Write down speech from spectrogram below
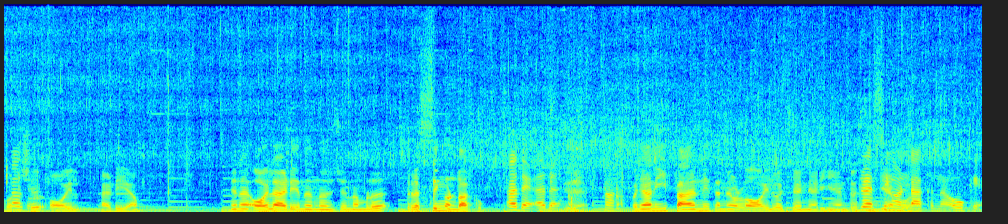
കുറച്ച് ഓയിൽ ആഡ് ചെയ്യാം. ഞാൻ ഓയിൽ ആഡ് ചെയ്യുന്ന വെച്ചാൽ നമ്മൾ ഡ്രസ്സിംഗ് ഉണ്ടാക്കും. അതെ അതെ. അപ്പൊ ഞാൻ ഈ പാനിൽ തന്നെയുള്ള ഓയിൽ വെച്ച് തന്നെയായിരിക്കും ഞാൻ ഡ്രസ്സിംഗ് ഉണ്ടാക്കുന്നത്. ഓക്കെ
